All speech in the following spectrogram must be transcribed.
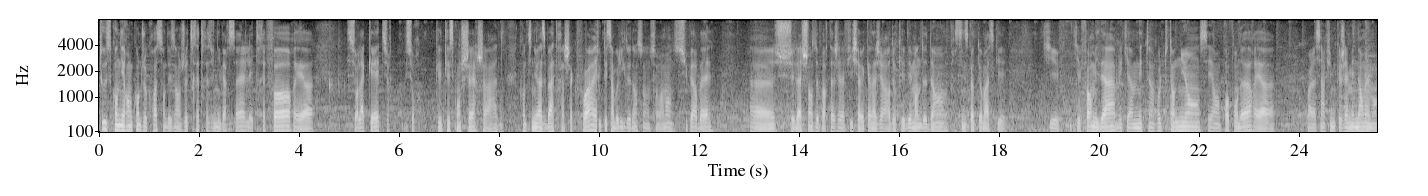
Tout ce qu'on y rencontre, je crois, sont des enjeux très très universels et très forts et sur la quête, sur, sur qu'est-ce qu'on cherche à continuer à se battre à chaque fois. Et toutes les symboliques dedans sont, sont vraiment super belles. Euh, J'ai la chance de partager l'affiche avec Anna Girardot qui est démente dedans, Christine Scott Thomas qui est, qui est, qui est formidable et qui a amené un rôle tout en nuance et en profondeur. Et euh, voilà, c'est un film que j'aime énormément.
